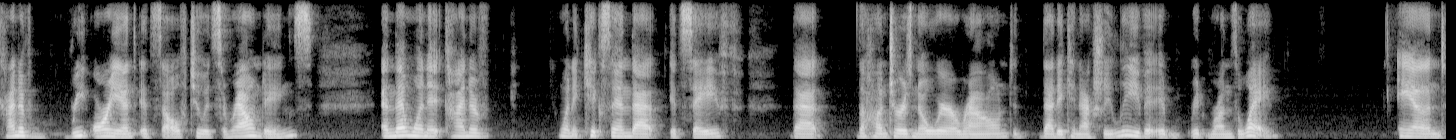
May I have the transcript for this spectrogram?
kind of reorient itself to its surroundings. And then when it kind of when it kicks in that it's safe that the hunter is nowhere around that it can actually leave it it, it runs away. And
